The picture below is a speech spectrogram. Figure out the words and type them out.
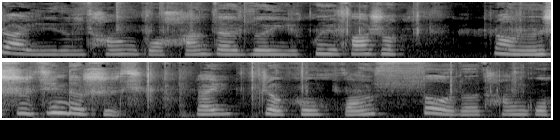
这里的糖果含在嘴里会发生让人吃惊的事情。来，这颗黄色的糖果，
